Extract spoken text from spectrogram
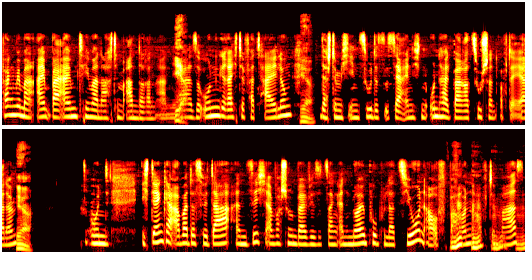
fangen wir mal ein, bei einem Thema nach dem anderen an. Ja? ja. Also ungerechte Verteilung. Ja. Da stimme ich Ihnen zu. Das ist ja eigentlich ein unhaltbarer Zustand auf der Erde. Ja. Und ich denke aber, dass wir da an sich einfach schon, weil wir sozusagen eine neue Population aufbauen mhm, auf dem mhm, Mars, mhm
